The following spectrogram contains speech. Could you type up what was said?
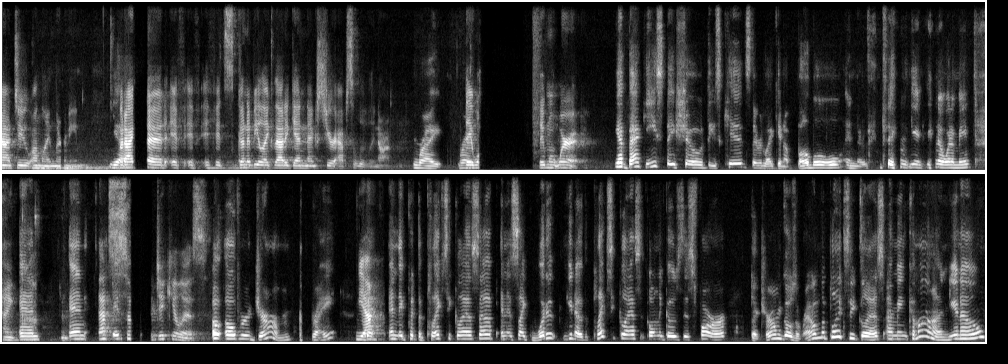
not do online learning. Yeah, But I said if if if it's gonna be like that again next year, absolutely not. right, right. They won't they won't wear it. yeah, back east they showed these kids they're like in a bubble and they're thing. You, you know what I mean? My And and that's it- so ridiculous. o- over germ, right? Yeah. But- and they put the plexiglass up, and it's like, what? Do, you know, the plexiglass only goes this far. The germ goes around the plexiglass. I mean, come on, you know.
